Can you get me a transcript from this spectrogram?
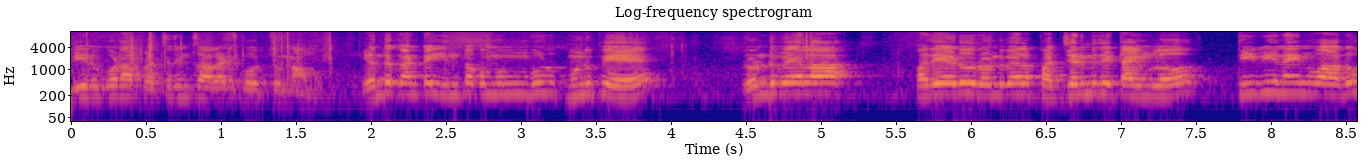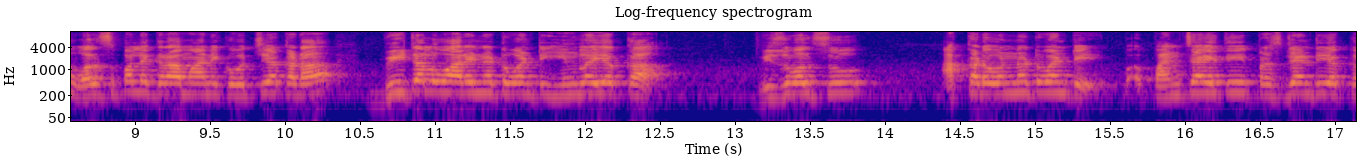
మీరు కూడా ప్రచురించాలని కోరుతున్నాము ఎందుకంటే ఇంతకు ముందు మునిపే రెండు వేల పదిహేడు రెండు వేల పద్దెనిమిది టైంలో టీవీ నైన్ వారు వలసపల్లి గ్రామానికి వచ్చి అక్కడ బీటలు వారినటువంటి ఇండ్ల యొక్క విజువల్సు అక్కడ ఉన్నటువంటి పంచాయతీ ప్రెసిడెంట్ యొక్క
